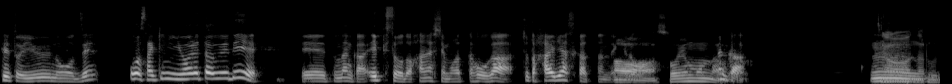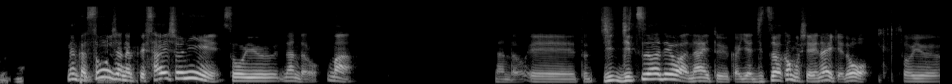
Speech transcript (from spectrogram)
てというのをぜを先に言われた上で、えー、となんかエピソードを話してもらった方がちょっと入りやすかったんだけど、ああ、そういうもんなんか、うああ、んなるほどね。なんかそうじゃなくて最初にそういうなんだろうまあなんだろうえっ、とじ実話ではないというかいや実話かもしれないけどそういう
